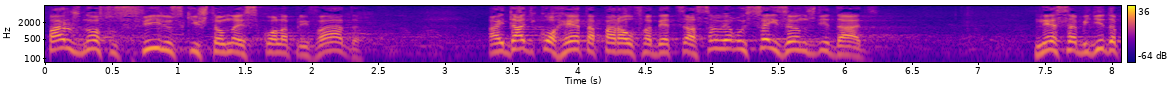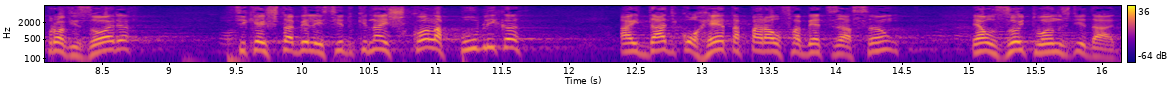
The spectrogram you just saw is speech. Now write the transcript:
Para os nossos filhos que estão na escola privada, a idade correta para a alfabetização é os seis anos de idade. Nessa medida provisória, fica estabelecido que na escola pública a idade correta para a alfabetização é aos oito anos de idade.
